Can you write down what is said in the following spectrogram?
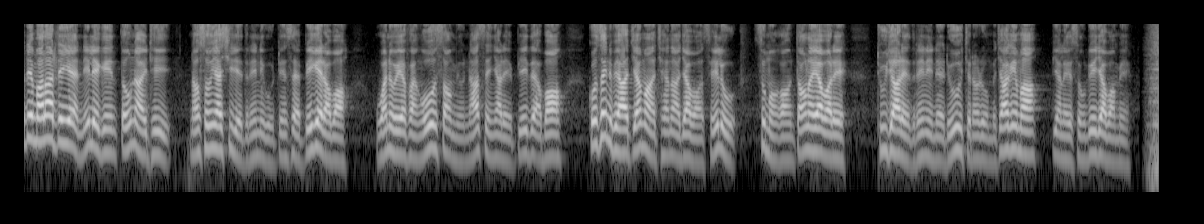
က်တင်ဘာလ၁ရက်နေ့လည်ခင်း3နာရီထိနောက်ဆုံးရရှိတဲ့သတင်းတွေကိုတင်ဆက်ပေးခဲ့တာပါ။ One Way FM ကိုစောင့်မျှော်နားဆင်ကြတဲ့ပြည်သက်အပေါင်းကိုစိတ်နှပြကျမ်းမာချမ်းသာကြပါစေလို့ဆုမွန်ကောင်းတောင်းလိုက်ရပါတယ်။ထူးခြားတဲ့သတင်းတွေနဲ့အတူကျွန်တော်တို့မကြခင်မှာပြန်လည်ဆုံတွေ့ကြပါမယ်။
